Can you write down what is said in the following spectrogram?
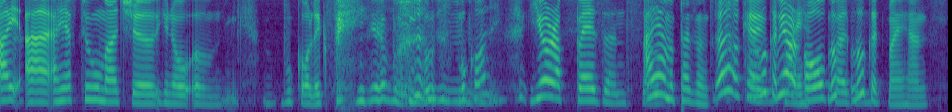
I, I I have too much, uh, you know, um, bucolic faith. Bu- bucolic. You're a peasant. So. I am a peasant. Oh, okay. Look at we are my, all look, peasant. look at my hands.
